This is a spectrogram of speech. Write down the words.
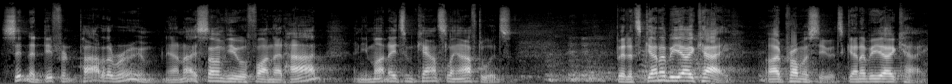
Sit in a different part of the room. Now, I know some of you will find that hard and you might need some counselling afterwards, but it's going to be okay. I promise you, it's going to be okay.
